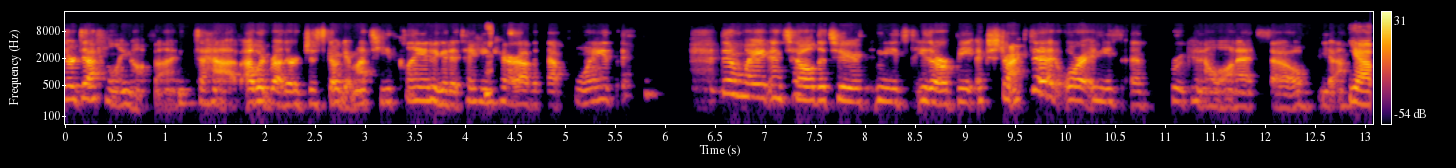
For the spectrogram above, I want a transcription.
They're definitely not fun to have. I would rather just go get my teeth cleaned and get it taken care of at that point than wait until the tooth needs to either be extracted or it needs a root canal on it. So yeah. Yeah.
